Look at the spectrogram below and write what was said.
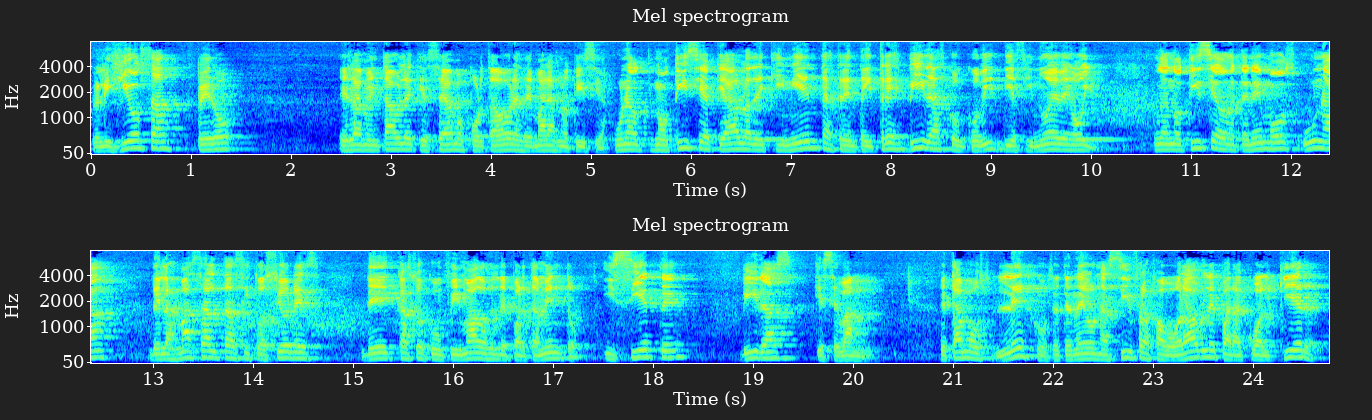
religiosa, pero es lamentable que seamos portadores de malas noticias. Una noticia que habla de 533 vidas con COVID-19 hoy. Una noticia donde tenemos una de las más altas situaciones de casos confirmados del departamento y siete vidas que se van. Estamos lejos de tener una cifra favorable para cualquier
